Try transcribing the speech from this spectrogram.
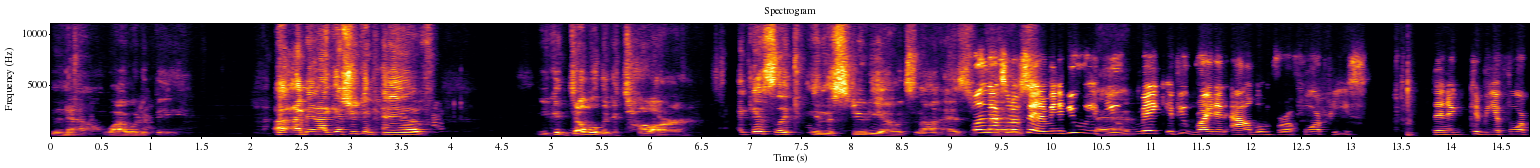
No. Why would it be? I, I mean, I guess you can have you could double the guitar. I guess like in the studio, it's not as well. that's what I'm saying. I mean, if you if bad. you make if you write an album for a four piece, then it could be a four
